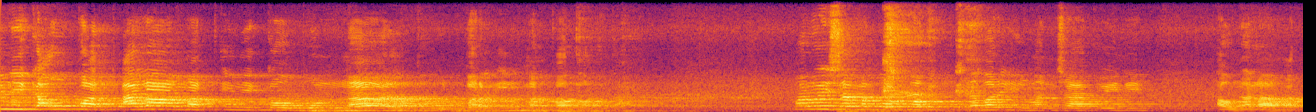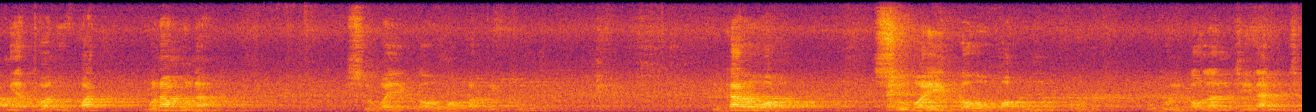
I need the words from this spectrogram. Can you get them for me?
ini kaupat, alamat ini kau bunal, tuod bariman patata. Maluwi sa magwagwag na bariman sa ako ini, aw nalamat niya tuan upat, muna-muna. Subay kau mapatiku. Ikarwa, subay kau mahungkod. Bukun kau lanji-lanji.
